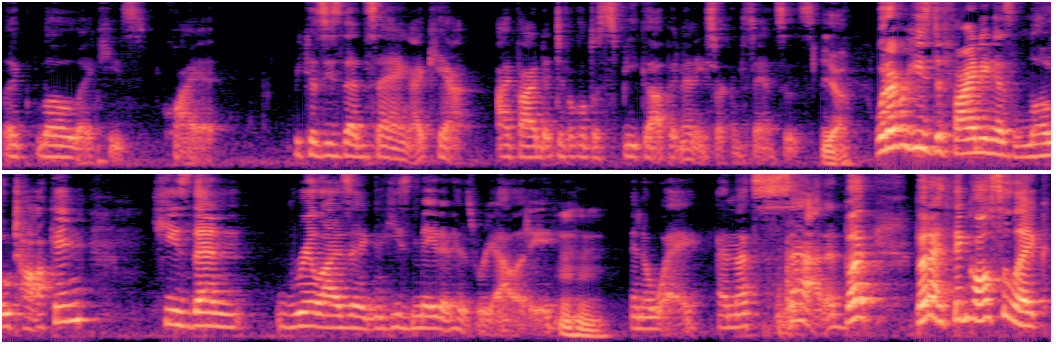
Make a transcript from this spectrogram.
like low like he's quiet. Because he's then saying, I can't, I find it difficult to speak up in any circumstances. Yeah. Whatever he's defining as low talking, he's then realizing he's made it his reality in a way. And that's sad. But but I think also like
